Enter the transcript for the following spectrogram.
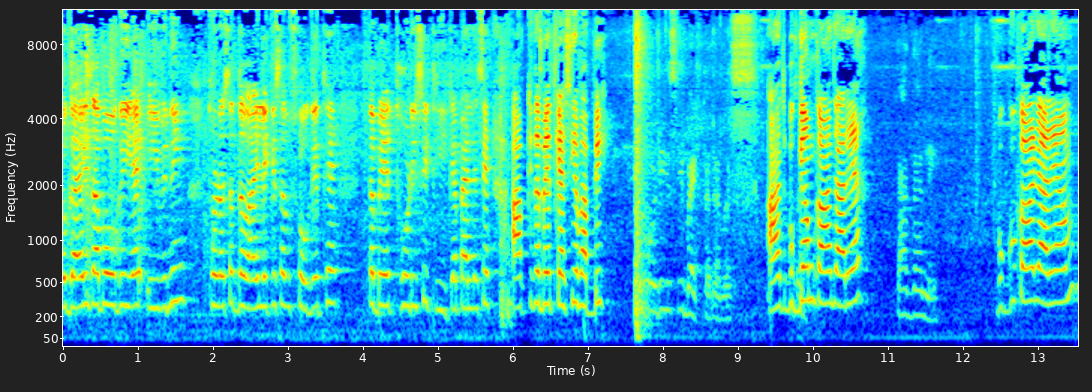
तो गाइज़ अब हो गई है इवनिंग थोड़ा सा दवाई लेके सब सो गए थे। तबीयत थोड़ी सी ठीक है पहले से। आपकी तबीयत कैसी है भाभी? थोड़ी सी बेटर है बस। आज बुग्गे हम कहाँ जा रहे हैं? ज़्यादा नहीं बुग्गू कहाँ जा रहे हैं हम?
